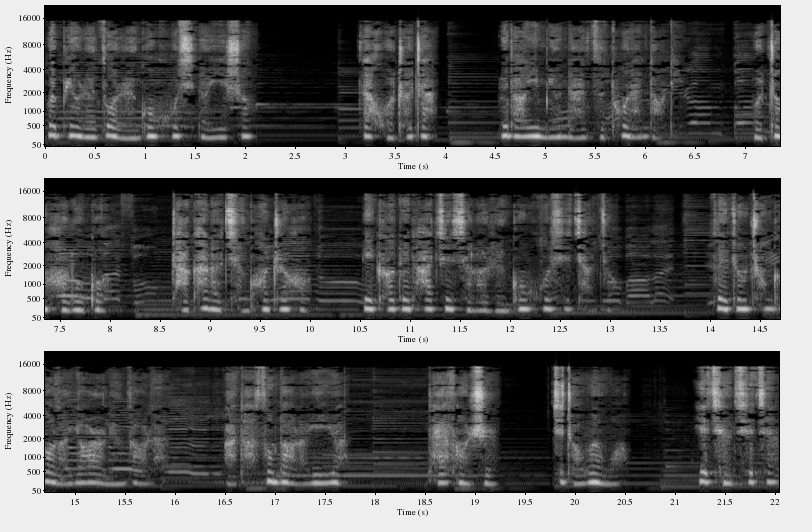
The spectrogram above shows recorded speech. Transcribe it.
为病人做人工呼吸的医生，在火车站遇到一名男子突然倒地，我正好路过，查看了情况之后，立刻对他进行了人工呼吸抢救，最终冲够了幺二零到来，把他送到了医院。采访时，记者问我，疫情期间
